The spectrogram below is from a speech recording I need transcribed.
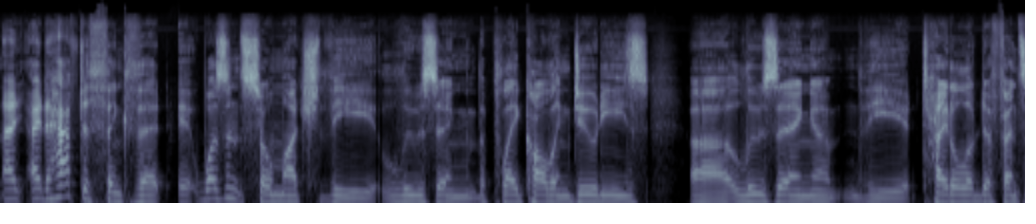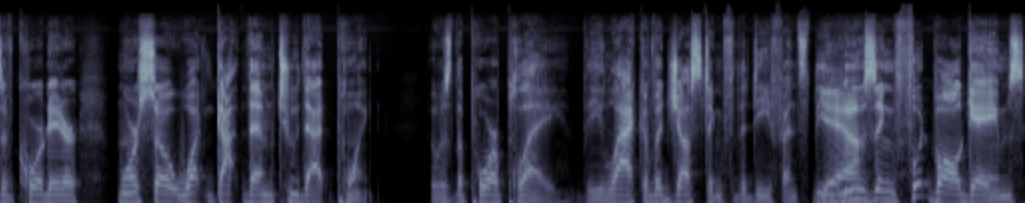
I- I'd have to think that it wasn't so much the losing the play calling duties, uh, losing um, the title of defensive coordinator, more so what got them to that point. It was the poor play, the lack of adjusting for the defense, the Yeah. losing football games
